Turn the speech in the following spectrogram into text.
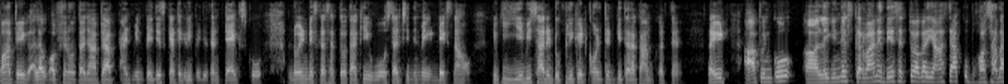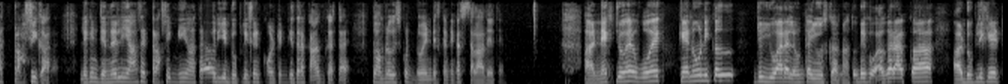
वहाँ पे एक अलग ऑप्शन होता है जहाँ पे आप admin pages category pages and tags को नो इंडेक्स कर सकते हो ताकि वो सर्च इंजन में इंडेक्स ना हो, क्योंकि ये भी सारे डुप्लीकेट कंटेंट की तरह काम करते हैं राइट आप इनको लाइक इंडेक्स करवाने दे सकते हो अगर यहाँ से आपको बहुत ज़्यादा ट्रैफ़िक आ रहा है। लेकिन जनरली यहाँ से ट्रैफ़िक नहीं आता है और ये डुप्लीकेट कंटेंट की तरह काम करता है तो हम लोग इसको नो इंडेक्स करने का सलाह देते हैं। नेक्स्ट जो है वो है कैनोनिकल जो यू आर एल है, उनका यूज़ करना। तो देखो, अगर आपका डुप्लीकेट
